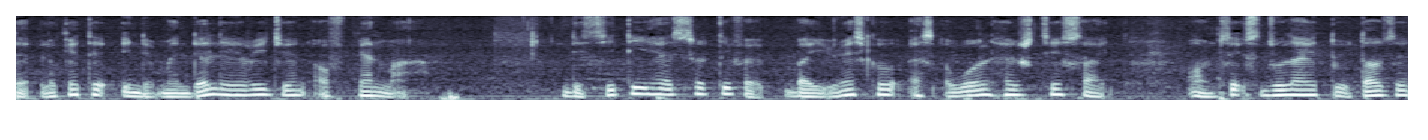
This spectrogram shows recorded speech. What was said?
that located in the Mandalay region of Myanmar. The city has certified by UNESCO as a World Heritage Site on 6 July 2019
